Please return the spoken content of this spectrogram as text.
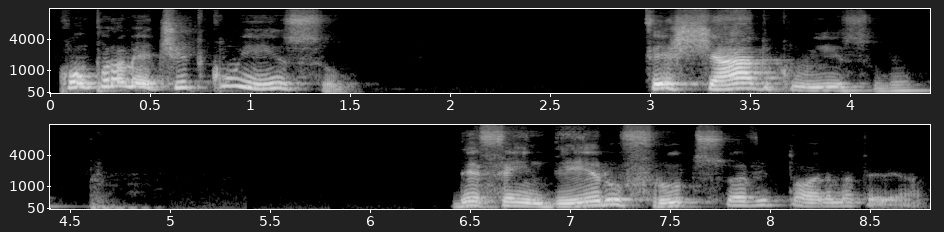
comprometido com isso. Fechado com isso, né? Defender o fruto de sua vitória material.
